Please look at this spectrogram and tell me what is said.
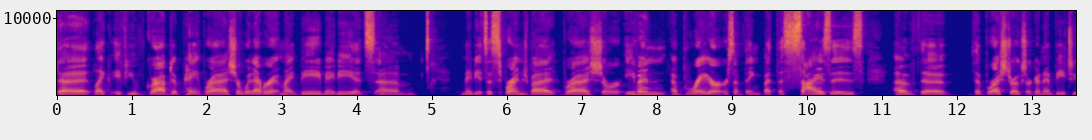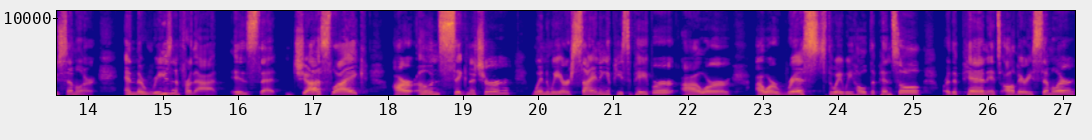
the like if you've grabbed a paintbrush or whatever it might be, maybe it's um, maybe it's a sponge brush or even a brayer or something, but the sizes of the the brush strokes are going to be too similar. And the reason for that is that just like our own signature when we are signing a piece of paper, our our wrist, the way we hold the pencil or the pen, it's all very similar.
